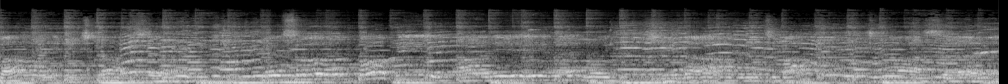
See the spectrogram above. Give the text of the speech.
bani, nici casă Că sunt copii al nimănui Și n-am nici bani, nici casă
